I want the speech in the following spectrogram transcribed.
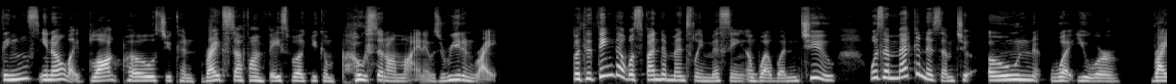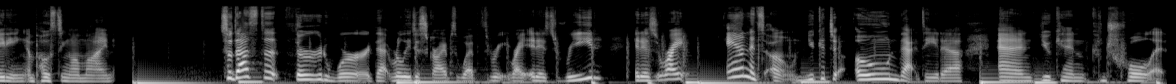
things, you know, like blog posts, you can write stuff on Facebook, you can post it online. It was read and write. But the thing that was fundamentally missing in Web 1 and 2 was a mechanism to own what you were writing and posting online. So that's the third word that really describes Web3, right? It is read it is write, and its own. You get to own that data and you can control it.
